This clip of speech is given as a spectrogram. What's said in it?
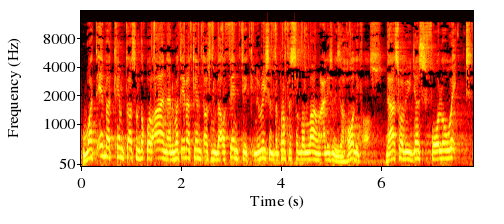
Whatever came to us from the Quran and whatever came to us from the authentic narration of the Prophet sallallahu alayhi wasallam is holy for us. That's why we just follow it.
